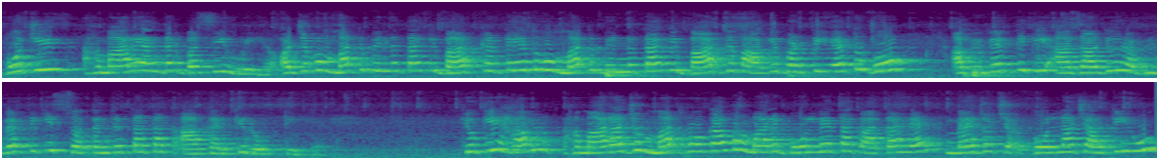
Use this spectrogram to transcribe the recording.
वो चीज़ हमारे अंदर बसी हुई है। और जब हम मत भिन्नता की बात करते हैं तो वो मत भिन्नता की बात जब आगे बढ़ती है तो वो अभिव्यक्ति की आज़ादी और अभिव्यक्ति की स्वतंत्रता तक आकर के रोकती है। क्योंकि हम, हमारा जो मत होगा, वो हमारे बोलने तक आता है। मैं जो बोलना चाहती हूँ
